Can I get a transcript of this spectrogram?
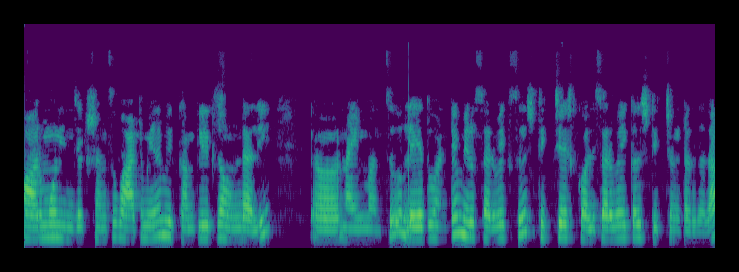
హార్మోన్ ఇంజెక్షన్స్ వాటి మీద మీరు కంప్లీట్గా ఉండాలి. Nine months. లేదు అంటే మీరు సర్వెక్స్ స్టిచ్ చేసుకోవాలి. సర్వైకల్ స్టిచ్ ఉంటుంది కదా.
